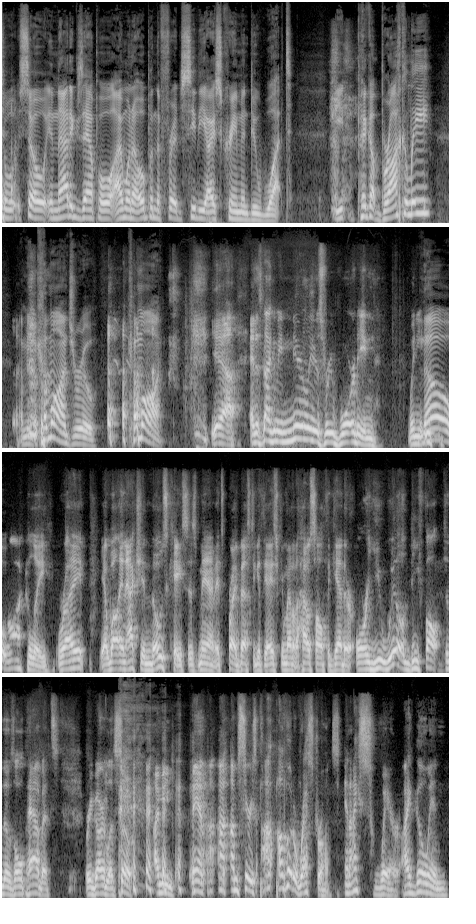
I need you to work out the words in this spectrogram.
So, so in that example, I want to open the fridge, see the ice cream, and do what? Eat, pick up broccoli. I mean, come on, Drew, come on. Yeah, and it's not going to be nearly as rewarding when you no. eat broccoli, right? Yeah, well, and actually, in those cases, man, it's probably best to get the ice cream out of the house altogether, or you will default to those old habits regardless. So, I mean, man, I, am serious. I'll, I'll, go to restaurants, and I swear, I go in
